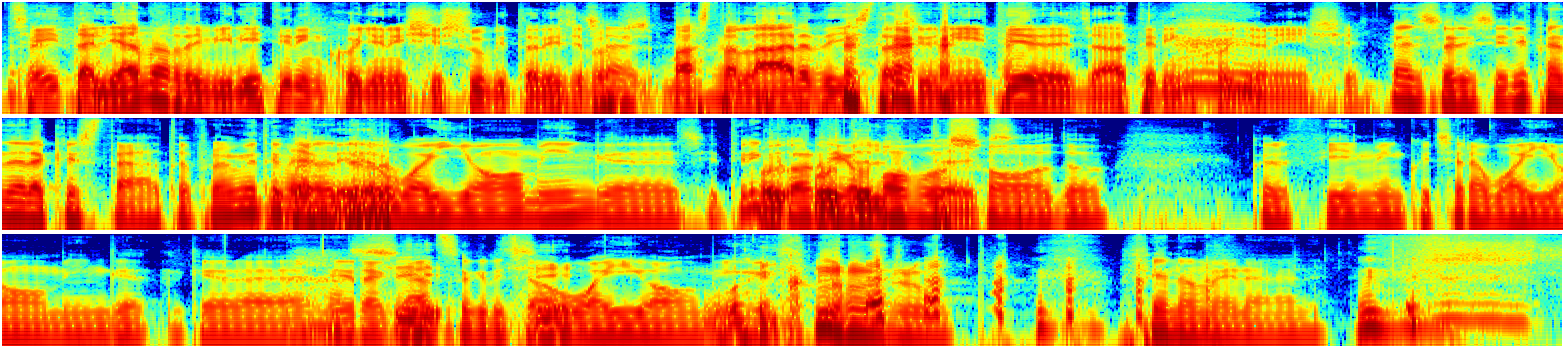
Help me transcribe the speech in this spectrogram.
sei italiano, arrivi lì ti rincoglionisci subito. dici Certo. Basta l'area degli Stati Uniti e già ti rincoglionisci. Penso di sì, dipende da che stato. Probabilmente quello del. Wyoming. eh, sì, ti O- o ricordi del Ovo Texas. Sodo? Quel film in cui c'era Wyoming, che era il Ah, sì, ragazzo che diceva sì. Wyoming Wy- con un root. Fenomenale.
